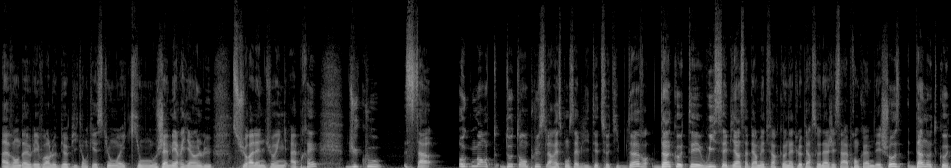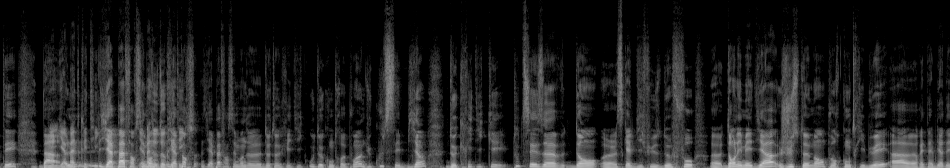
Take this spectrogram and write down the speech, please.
avant d'aller voir le biopic en question et qui ont jamais rien lu sur Alan Turing après. Du coup, ça augmente d'autant plus la responsabilité de ce type d'œuvre. D'un côté, oui, c'est bien, ça permet de faire connaître le personnage et ça apprend quand même des choses. D'un autre côté, bah, Il y a pas de critique. Il n'y a pas forcément, d'autocritique. ou de contrepoint. Du coup, c'est bien de critiquer toutes ces œuvres dans euh, ce qu'elles diffusent de faux euh, dans les médias, justement pour contribuer à euh, rétablir des,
